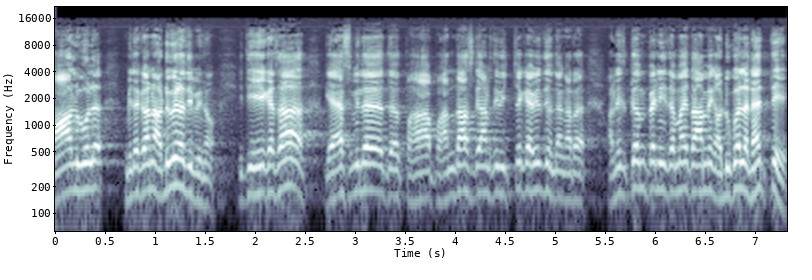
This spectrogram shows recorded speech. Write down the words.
මාළු වල මිල ගන්න අඩු වෙලා තිබෙනවා. ඉතින් ඒක සහ ගෑස් මිල 5000 ගානට තිබිච්ච එක ඇවිල්ලා දැන් අර අනිත් කම්පැනි තමයි තාම මේක අඩු කරලා නැත්තේ.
